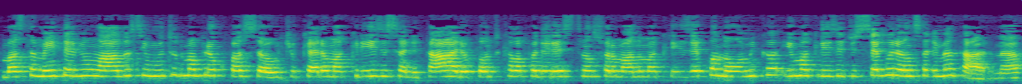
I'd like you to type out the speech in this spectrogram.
Mas também teve um lado assim muito de uma preocupação que o que era uma crise sanitária, o quanto que ela poderia se transformar numa crise econômica e uma crise de segurança alimentar, né?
